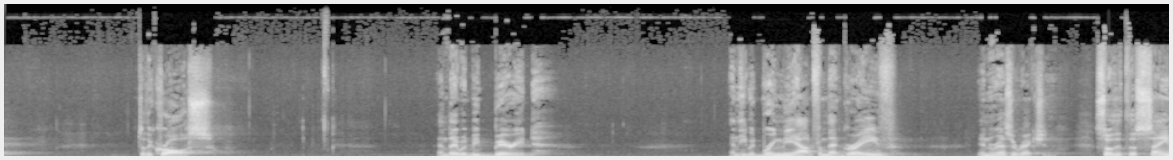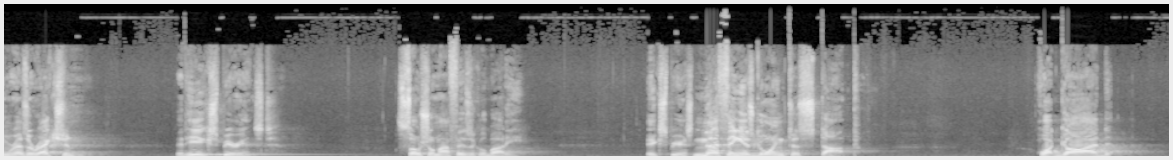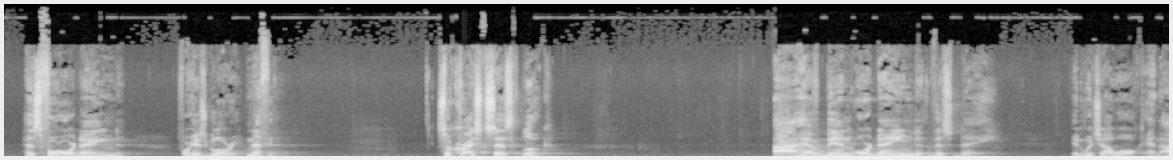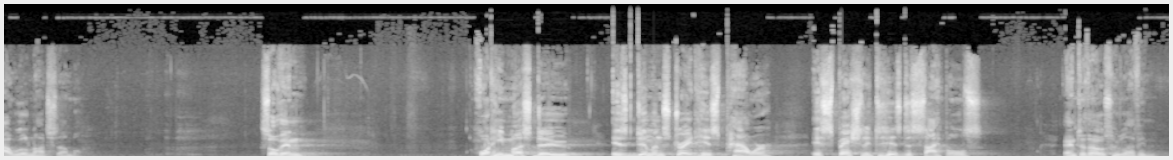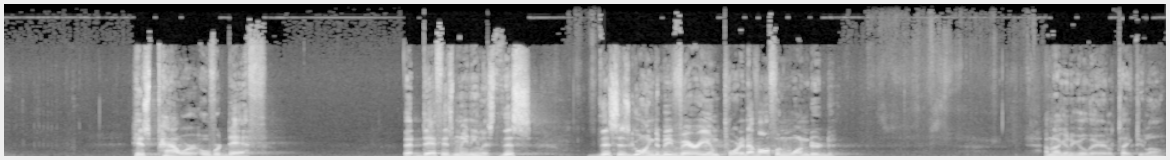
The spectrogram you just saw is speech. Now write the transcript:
to the cross. And they would be buried. And he would bring me out from that grave in resurrection so that the same resurrection that he experienced, so shall my physical body experience. Nothing is going to stop what God has foreordained for his glory. Nothing. So Christ says, Look, I have been ordained this day in which I walk, and I will not stumble. So then, what he must do is demonstrate his power, especially to his disciples and to those who love him. His power over death. That death is meaningless. This, this is going to be very important. I've often wondered I'm not going to go there, it'll take too long.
